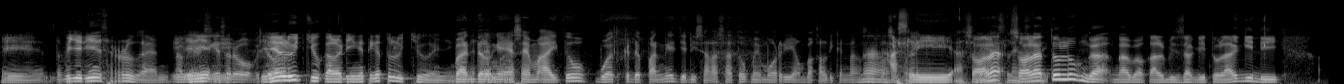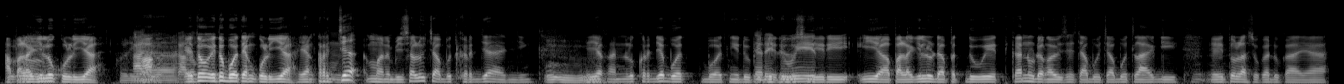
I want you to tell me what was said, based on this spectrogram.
Iya, tapi jadinya seru kan. Iya, jadinya, jadinya seru, betul. jadinya lucu kalau diinget-inget tuh lucu anjing. Bandelnya SMA. SMA itu buat ke depannya jadi salah satu memori yang bakal dikenang Nah, semua asli, asli. Soalnya asli, soalnya asli. tuh lu nggak nggak bakal bisa gitu lagi di apalagi lu kuliah. Kuliah. Ah, Kalau- itu itu buat yang kuliah, yang kerja mana bisa lu cabut kerja anjing. Mm-mm. Iya kan lu kerja buat buat ngidupin diri lu sendiri. Iya, apalagi lu dapet duit kan udah nggak bisa cabut-cabut lagi. Ya itulah suka dukanya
